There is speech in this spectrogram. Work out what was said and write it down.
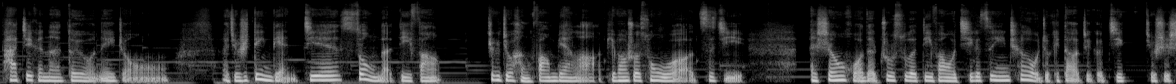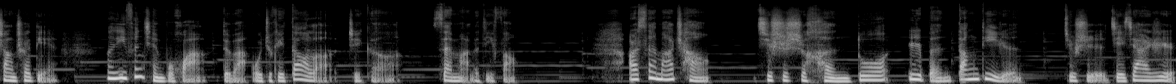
它这个呢都有那种呃，就是定点接送的地方，这个就很方便了。比方说从我自己呃生活的住宿的地方，我骑个自行车，我就可以到这个机就是上车点，那一分钱不花，对吧？我就可以到了这个赛马的地方。而赛马场其实是很多日本当地人，就是节假日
